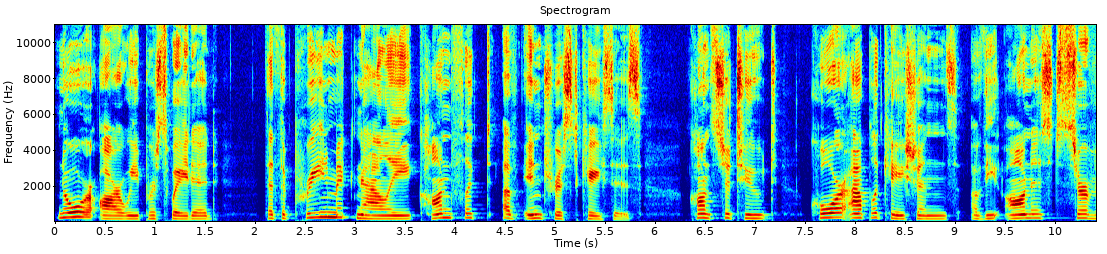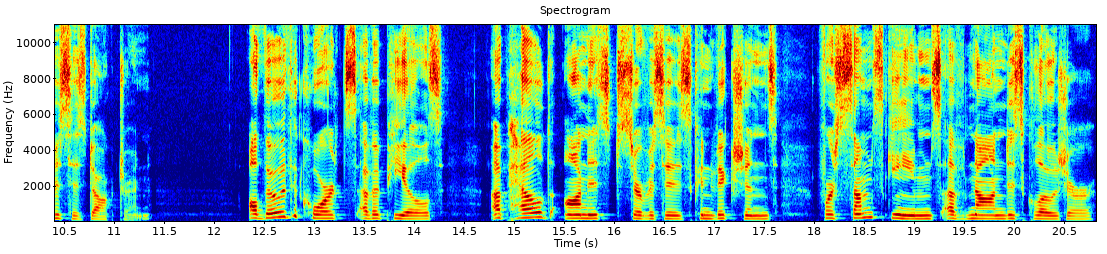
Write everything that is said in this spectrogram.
Nor are we persuaded that the pre McNally conflict of interest cases constitute core applications of the honest services doctrine. Although the courts of appeals upheld honest services convictions for some schemes of non disclosure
